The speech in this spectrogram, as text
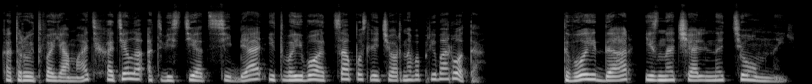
которую твоя мать хотела отвести от себя и твоего отца после черного приворота. Твой дар изначально темный.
